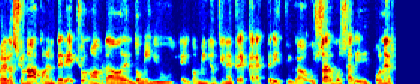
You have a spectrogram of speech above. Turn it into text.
relacionado con el derecho, nos hablaba del dominio. El dominio tiene tres características, usar, gozar y disponer.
